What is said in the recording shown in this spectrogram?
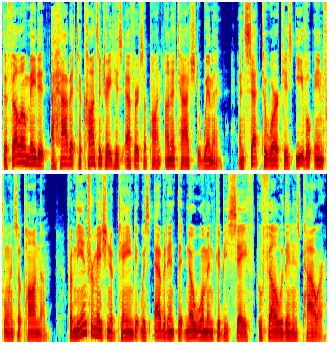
The fellow made it a habit to concentrate his efforts upon unattached women and set to work his evil influence upon them. From the information obtained, it was evident that no woman could be safe who fell within his power.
